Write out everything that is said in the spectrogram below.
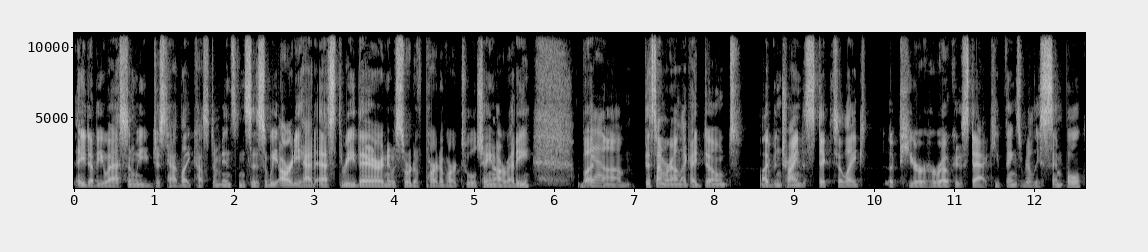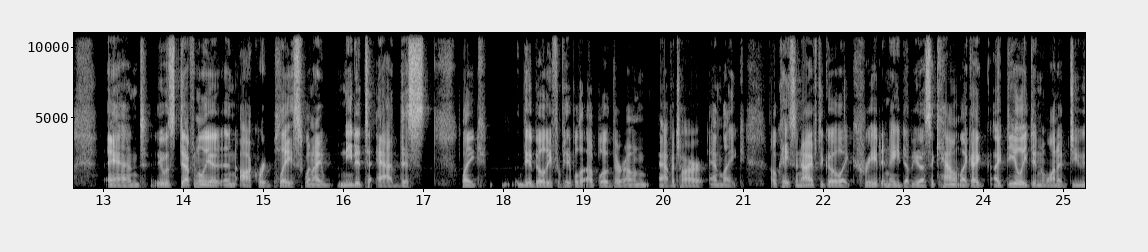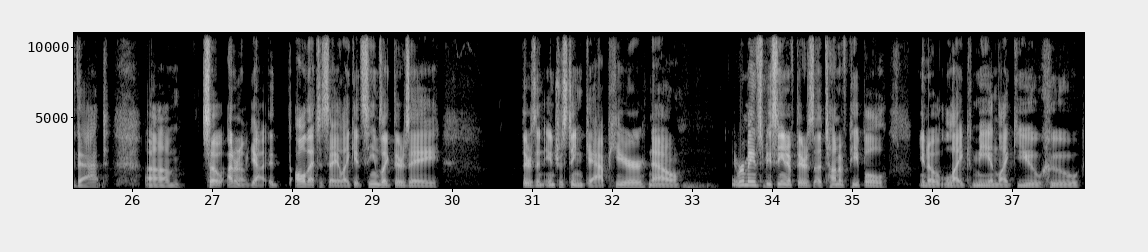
AWS and we just had like custom instances. So we already had S3 there and it was sort of part of our tool chain already. But Yeah. um, this time around, like I don't I've been trying to stick to like a pure Heroku stack, keep things really simple. And it was definitely a, an awkward place when I needed to add this, like the ability for people to upload their own avatar. And like, okay, so now I have to go like create an AWS account. Like, I ideally didn't want to do that. Um, so I don't know. Yeah, it, all that to say, like, it seems like there's a there's an interesting gap here. Now, it remains to be seen if there's a ton of people, you know, like me and like you who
